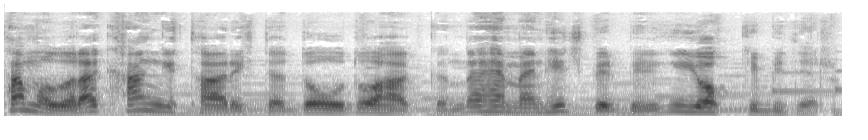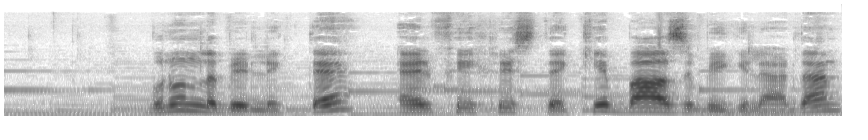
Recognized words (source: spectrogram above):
tam olarak hangi tarihte doğduğu hakkında hemen hiçbir bilgi yok gibidir. Bununla birlikte El Fihris'teki bazı bilgilerden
